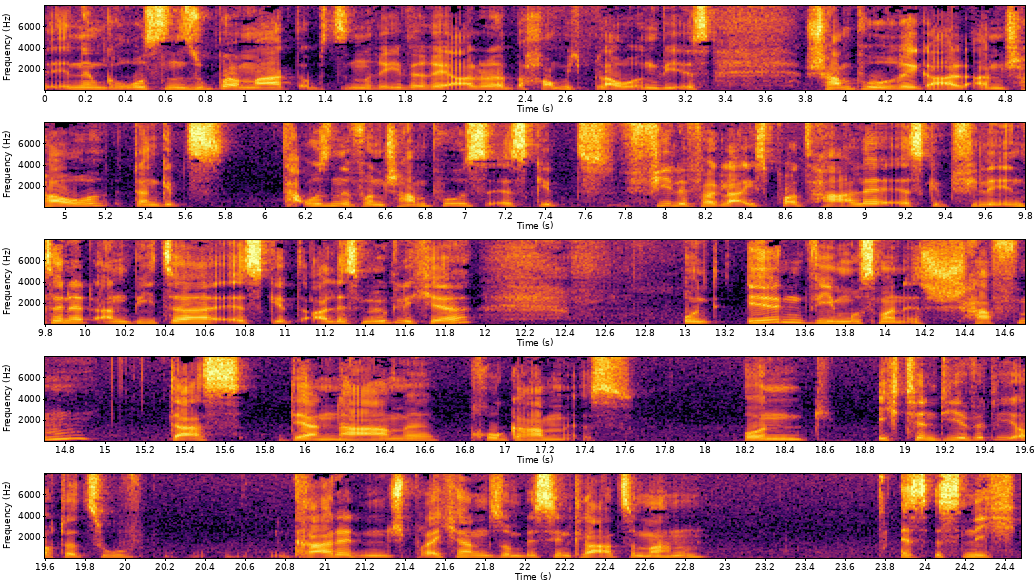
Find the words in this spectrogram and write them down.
in einem großen Supermarkt, ob es ein Rewe, Real oder Haumichblau irgendwie ist, Shampoo-Regal anschaue, dann gibt es Tausende von Shampoos, es gibt viele Vergleichsportale, es gibt viele Internetanbieter, es gibt alles Mögliche. Und irgendwie muss man es schaffen, dass der Name Programm ist. Und ich tendiere wirklich auch dazu, gerade den Sprechern so ein bisschen klar zu machen, es ist nicht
